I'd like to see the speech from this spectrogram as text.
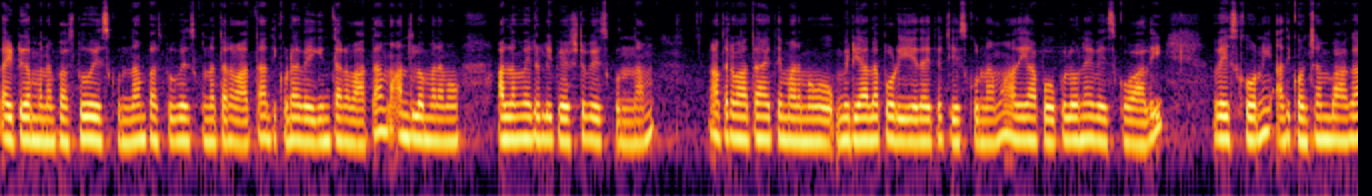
లైట్గా మనం పసుపు వేసుకుందాం. పసుపు వేసుకున్న తర్వాత అది కూడా వేగిన తర్వాత అందులో మనము అల్లం వెల్లుల్లి పేస్ట్ వేసుకుందాం. ఆ తర్వాత అయితే మనము మిరియాల పొడి ఏదైతే చేసుకున్నామో అది ఆ పోపులోనే వేసుకోవాలి. వేసుకొని అది కొంచెం బాగా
